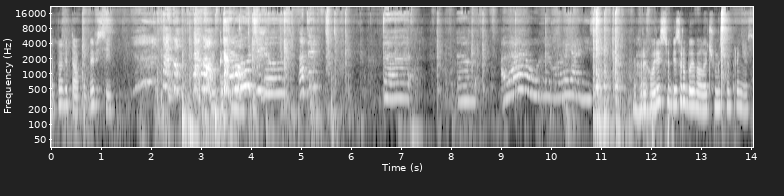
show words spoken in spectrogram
Готові тако, де всі? Тільки сама прийшла. А ти та ем, але у Григорія їсть. Григорій собі зробив, але чомусь не приніс.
